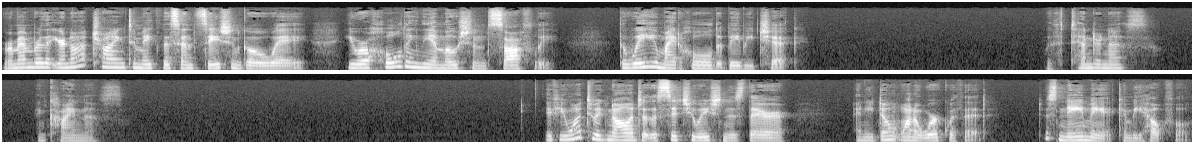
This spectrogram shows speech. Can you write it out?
Remember that you're not trying to make the sensation go away. You are holding the emotion softly, the way you might hold a baby chick, with tenderness and kindness. If you want to acknowledge that the situation is there and you don't want to work with it, just naming it can be helpful.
